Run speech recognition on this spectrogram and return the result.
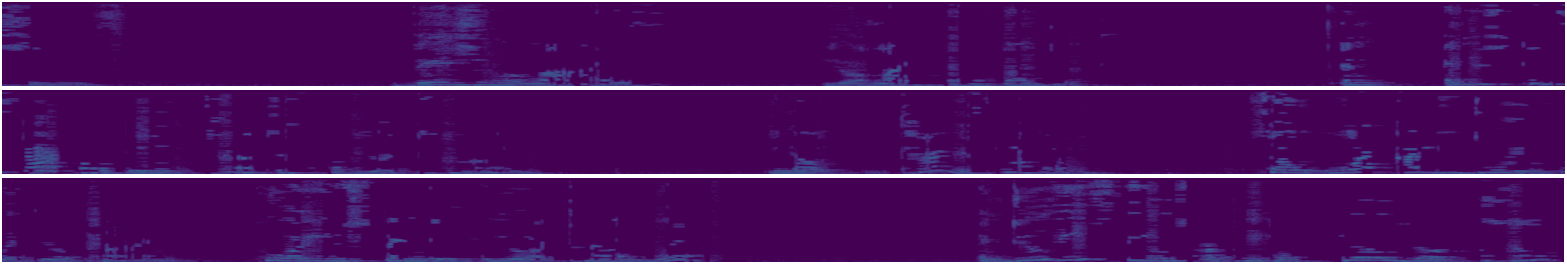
impressions. Visualize your life as abundant. And, and you can start by being conscious of your time. You know, time is capital. So, what are you doing with your time? Who are you spending your time with? And do these things or people fill your cup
